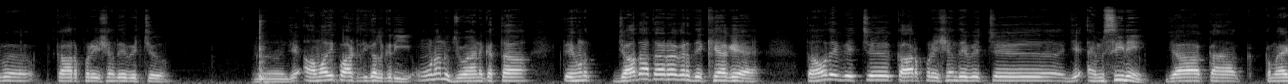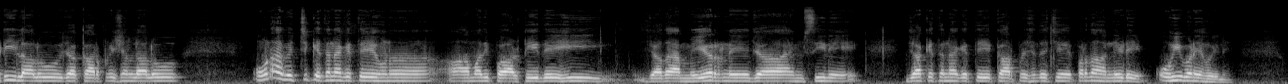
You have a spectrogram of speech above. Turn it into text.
ਕਾਰਪੋਰੇਸ਼ਨ ਦੇ ਵਿੱਚ ਜੇ ਆਮ ਆਦਮੀ ਪਾਰਟੀ ਦੀ ਗੱਲ ਕਰੀ ਉਹਨਾਂ ਨੂੰ ਜੁਆਇਨ ਕੀਤਾ ਤੇ ਹੁਣ ਜ਼ਿਆਦਾਤਰ ਅਗਰ ਦੇਖਿਆ ਗਿਆ ਤਾਂ ਉਹਦੇ ਵਿੱਚ ਕਾਰਪੋਰੇਸ਼ਨ ਦੇ ਵਿੱਚ, ਜੇ ਐਮਸੀ ਨੇ ਜਾਂ ਕ- ਕਮੇਟੀ ਲਾ ਲਓ ਜਾਂ ਕਾਰਪੋਰੇਸ਼ਨ ਲਾ ਲਓ, ਉਹਨਾਂ ਵਿੱਚ ਕਿਤੇ ਨਾ ਕਿਤੇ ਹੁਣ ਆਮ ਆਦਮੀ ਪਾਰਟੀ ਦੇ ਹੀ ਜ਼ਿਆਦਾ ਮੇਅਰ ਨੇ ਜਾਂ ਐਮਸੀ ਨੇ ਜਾਂ ਕਿਤੇ ਨਾ ਕਿਤੇ ਕਾਰਪੋਰੇਸ਼ਨ ਦੇ ਚ ਪ੍ਰਧਾਨ ਨੇੜੇ ਉਹੀ ਬਣੇ ਹੋਏ ਨੇ।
